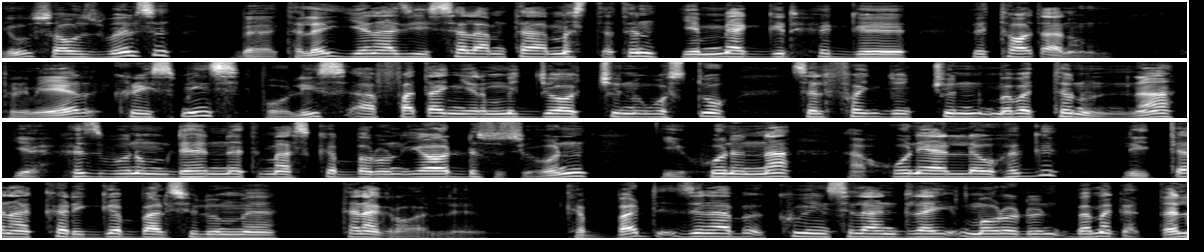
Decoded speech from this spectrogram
ኒው ሳውዝ ዌልስ በተለይ የናዚ ሰላምታ መስጠትን የሚያግድ ሕግ ልታወጣ ነው። ፕሪምየር ክሪስ ሚንስ ፖሊስ አፋጣኝ እርምጃዎችን ወስዶ ሰልፈኞቹን መበተኑንና የሕዝቡንም ደህንነት ማስከበሩን ያወደሱ ሲሆን ይሁንና አሁን ያለው ሕግ ሊጠናከር ይገባል ሲሉም ተናግረዋል። ከባድ ዝናብ ኩዊንስላንድ ላይ መውረዱን በመቀጠል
